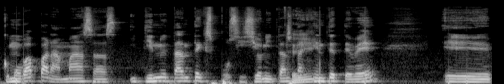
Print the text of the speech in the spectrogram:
como va para masas y tiene tanta exposición y tanta gente te ve, eh,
